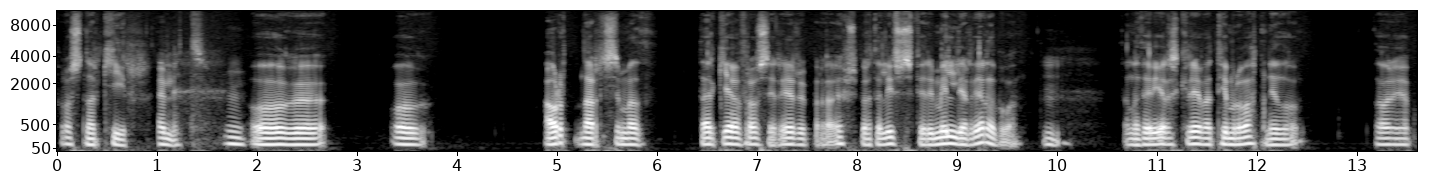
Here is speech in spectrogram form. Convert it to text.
frosnar kýr ummitt og, uh, og árnar sem að þær gefa frá sér eru bara uppspretta lífs fyrir miljard erðabúa Mm. þannig að þegar ég er að skrifa tímur og vatnið og þá er ég að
